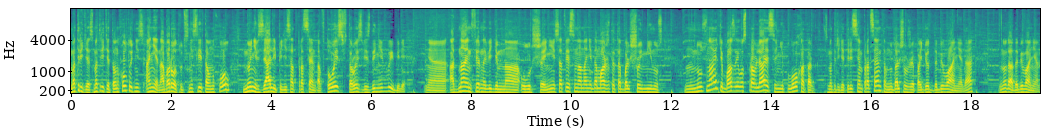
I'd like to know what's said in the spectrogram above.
Смотрите, смотрите, таунхолл тут не... А, не, наоборот, тут снесли таунхолл, но не взяли 50%. То есть второй звезды не выбили. Э, одна инферно видим на улучшении, соответственно, она не дамажит, это большой минус. Ну, знаете, база его справляется неплохо так. Смотрите, 37%, ну дальше уже пойдет добивание, да? Ну да, добивание.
